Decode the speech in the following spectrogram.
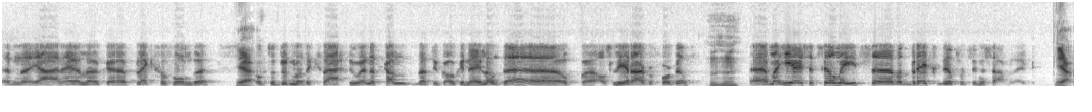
een, ja, een hele leuke plek gevonden ja. om te doen wat ik graag doe. En dat kan natuurlijk ook in Nederland, hè, op, als leraar bijvoorbeeld. Mhm. maar hier is het veel meer iets wat breed gedeeld wordt in de samenleving. Ja,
